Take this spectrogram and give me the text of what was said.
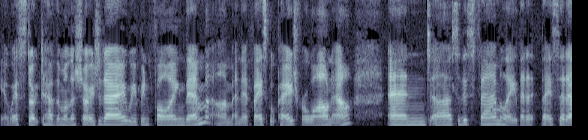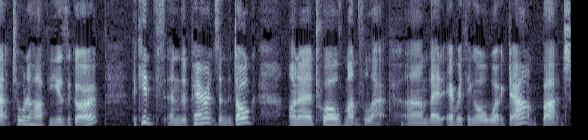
Yeah, we're stoked to have them on the show today. We've been following them um, and their Facebook page for a while now. And uh, so, this family that they set out two and a half years ago, the kids and the parents and the dog, on a 12 month lap. Um, they had everything all worked out, but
